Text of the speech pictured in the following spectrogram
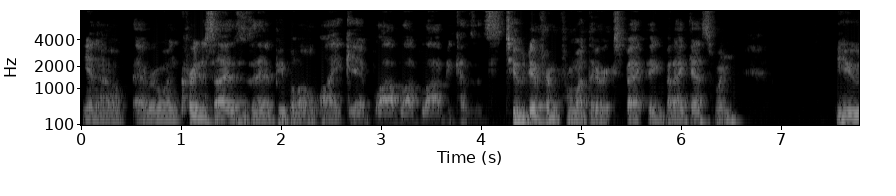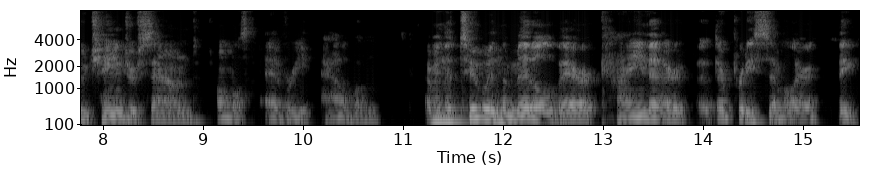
You know, everyone criticizes it, people don't like it, blah blah blah, because it's too different from what they're expecting. But I guess when you change your sound almost every album. I mean, the two in the middle, they're kind of they're pretty similar. They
